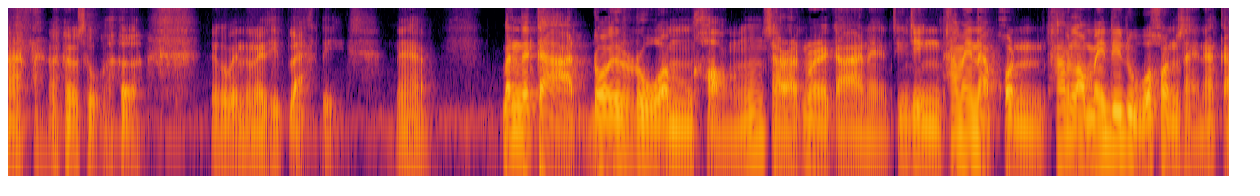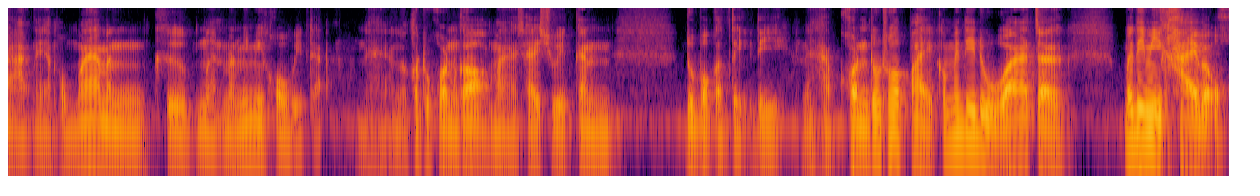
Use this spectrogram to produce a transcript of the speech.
มากนะรู้สึกว่าเออนี่ก็เป็นอะไรที่แปลกดีนะครับบรรยากาศโดยรวมของสหรัฐอเมริกาเนี่ยจริง ๆ ถ้าไม่นับคนถ้าเราไม่ได้ดูว่าคนใส่หน้ากากเนี่ย ผมว่ามันคือเหมือนมันไม่มีโควิดอะนะฮะแล้วก็ทุกคนก็ออกมาใช้ชีวิตกันดูปกติดีนะครับ คนทั่วๆไปก็ไม่ได้ดูว่าจะไม่ได้มีใครแบบโอ้โห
